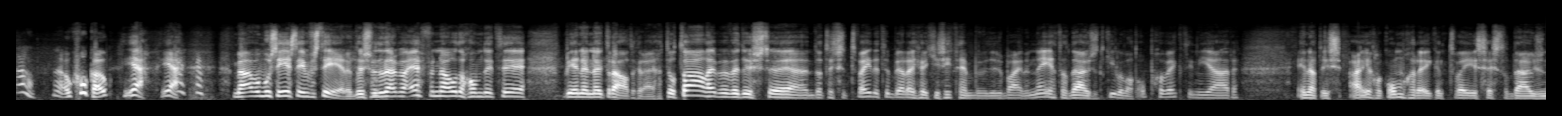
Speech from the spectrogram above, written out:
Oh, nou, ook goedkoop. Ja, ja. Maar we moesten eerst investeren. Dus we hebben even nodig om dit eh, weer neutraal te krijgen. Totaal hebben we dus, eh, dat is het tweede tabelletje wat je ziet, hebben we dus bijna 90.000 kilowatt opgewekt in die jaren. En dat is eigenlijk omgerekend 62.000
